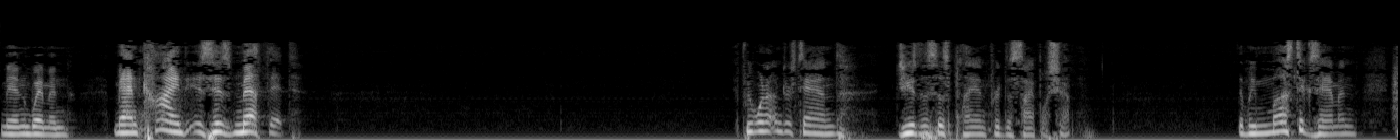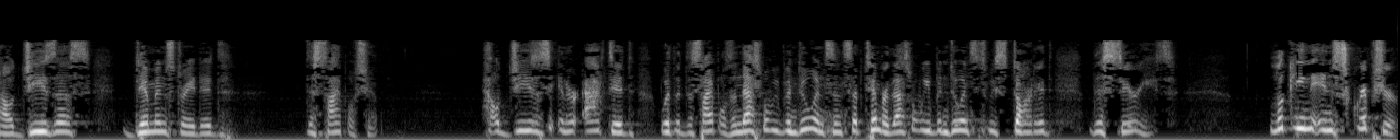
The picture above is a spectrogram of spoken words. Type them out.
Men, women. Mankind is his method. If we want to understand Jesus' plan for discipleship, then we must examine how Jesus demonstrated discipleship how Jesus interacted with the disciples. And that's what we've been doing since September. That's what we've been doing since we started this series. Looking in Scripture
